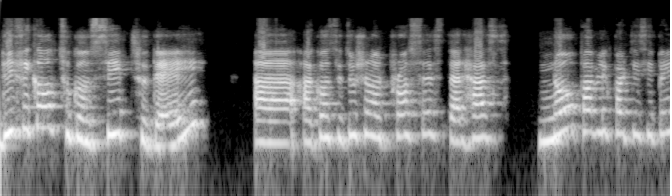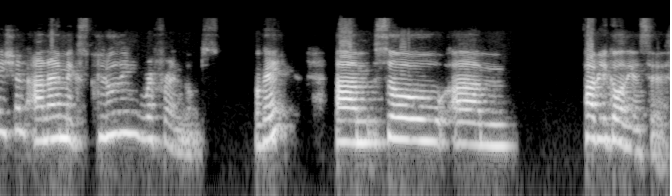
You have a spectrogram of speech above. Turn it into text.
difficult to conceive today uh, a constitutional process that has no public participation, and I'm excluding referendums. Okay, um, so um, public audiences,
